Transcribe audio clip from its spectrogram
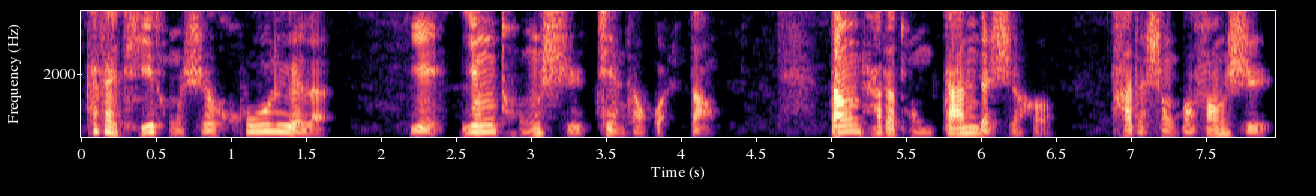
他在提桶时忽略了，也应同时建造管道。当他的桶干的时候，他的生活方式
